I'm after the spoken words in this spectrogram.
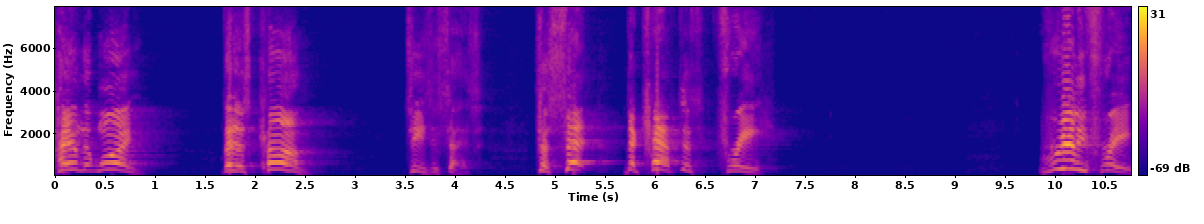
I am the one that has come, Jesus says, to set the captives free. Really free.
